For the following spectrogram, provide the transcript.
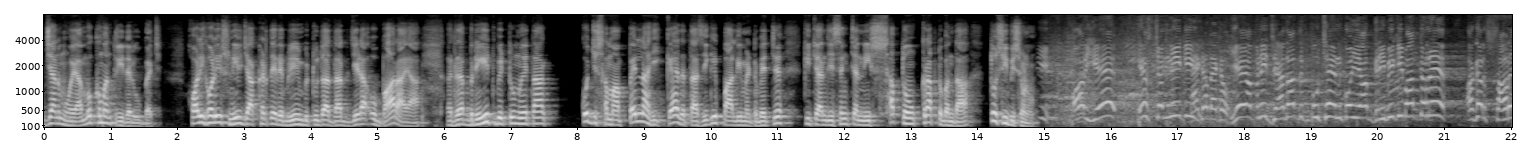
ਜਨਮ ਹੋਇਆ ਮੁੱਖ ਮੰਤਰੀ ਦੇ ਰੂਪ ਵਿੱਚ। ਹੌਲੀ ਹੌਲੀ ਸੁਨੀਲ ਜਾਖੜ ਤੇ ਰਵਨੀਤ ਬਿੱਟੂ ਦਾ ਦਰਦ ਜਿਹੜਾ ਉਹ ਬਾਹਰ ਆਇਆ ਰਵਨੀਤ ਬਿੱਟੂ ਨੂੰ ਇਹ ਤਾਂ ਕੁਝ ਸਮਾਂ ਪਹਿਲਾਂ ਹੀ ਕਹਿ ਦਿੱਤਾ ਸੀ ਕਿ ਪਾਰਲੀਮੈਂਟ ਵਿੱਚ ਕਿ ਚਰਨਜੀਤ ਸਿੰਘ ਚੰਨੀ ਸਭ ਤੋਂ ਕਰਪਟ ਬੰਦਾ ਤੁਸੀਂ ਵੀ ਸੁਣੋ और ये इस चन्नी की बैठो, बैठो। ये अपनी जायदाद पूछे इनको ये आप गरीबी की बात कर रहे हैं अगर सारे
